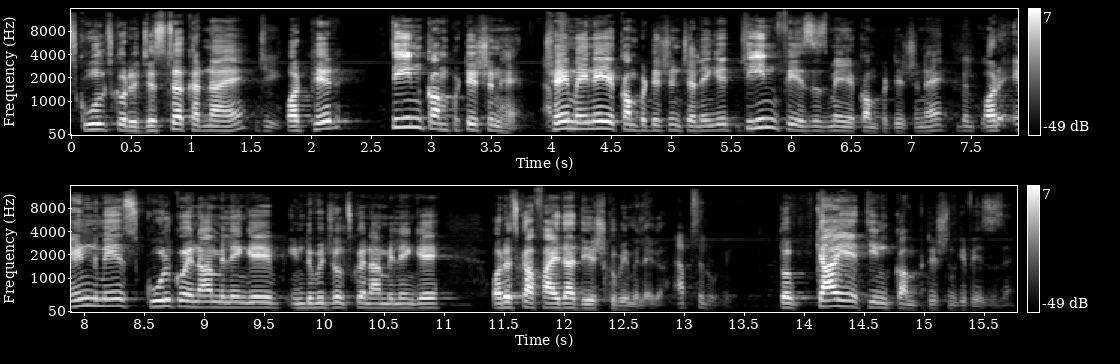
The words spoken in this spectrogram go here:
स्कूल्स को रजिस्टर करना है और फिर तीन कंपटीशन है। छह महीने ये कंपटीशन चलेंगे तीन फेजेस में ये कंपटीशन है। और एंड में स्कूल को इनाम मिलेंगे इंडिविजुअल्स को इनाम मिलेंगे और इसका फ़ायदा देश को भी मिलेगा। एब्सोल्युटली तो क्या ये तीन कंपटीशन के फेजेस हैं?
